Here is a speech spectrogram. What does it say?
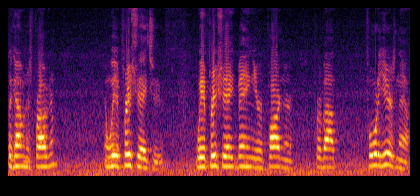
the governor's program, and we appreciate you. We appreciate being your partner for about 40 years now.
